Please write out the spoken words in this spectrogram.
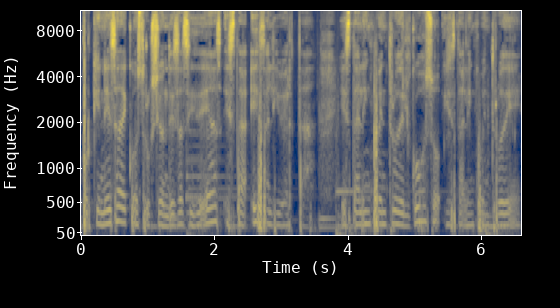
porque en esa deconstrucción de esas ideas está esa libertad, está el encuentro del gozo y está el encuentro de,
